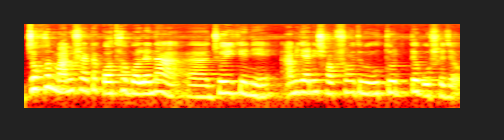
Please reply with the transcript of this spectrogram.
যখন মানুষ একটা কথা বলে না জয়ীকে নিয়ে, আমি জানি সবসময় তুমি উত্তর দিতে বসে যাও।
